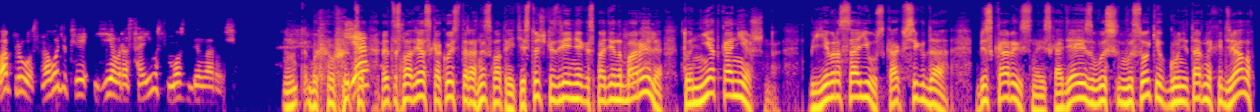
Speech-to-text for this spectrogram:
Вопрос, наводит ли Евросоюз мост Беларусь? Ну, Я... Это смотря с какой стороны смотреть. И с точки зрения господина Барреля, то нет, конечно. Евросоюз, как всегда, бескорыстно, исходя из выс- высоких гуманитарных идеалов,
